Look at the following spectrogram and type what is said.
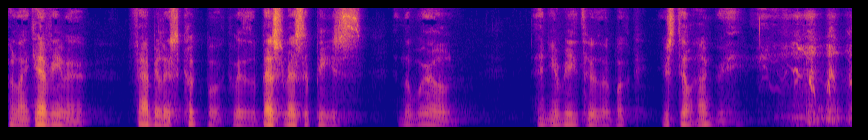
Or like having a fabulous cookbook with the best recipes in the world, and you read through the book, you're still hungry.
